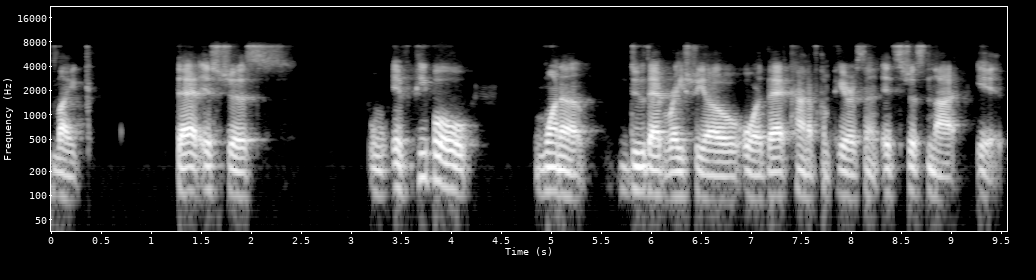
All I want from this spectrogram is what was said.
Like that is just if people want to do that ratio or that kind of comparison, it's just not it.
